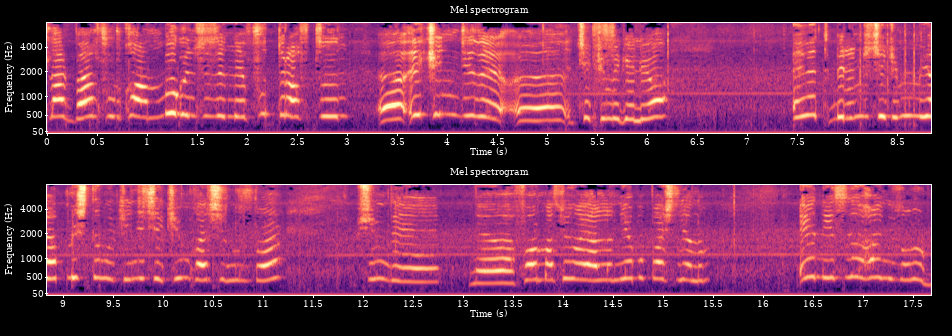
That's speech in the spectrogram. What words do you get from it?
arkadaşlar ben Furkan. Bugün sizinle Foot Draft'ın e, ikinci e, çekimi geliyor. Evet birinci çekimimi yapmıştım. ikinci çekim karşınızda. Şimdi e, formasyon ayarlarını yapıp başlayalım. En iyisi hangisi olur?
